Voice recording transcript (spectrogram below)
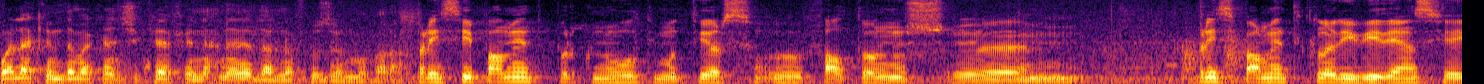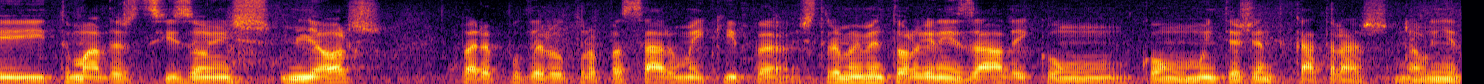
ولكن ده ما كانش كافي إن إحنا نقدر نفوز المباراه برينسيبالمنت بوركو نو اولتيمو تيرس فالتونوس برينسيبالمنت كلاريفيدنسيا اي تومادس ديسيزونز ميلورز para poder ultrapassar uma equipa extremamente organizada e كون كون مويتا gente cá نا na linha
